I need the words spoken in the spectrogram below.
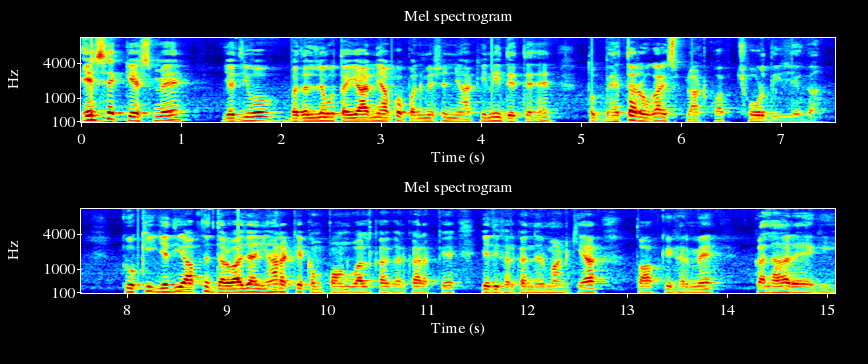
ऐसे केस में यदि वो बदलने को तैयार नहीं, आपको परमिशन यहाँ की नहीं देते हैं तो बेहतर होगा इस प्लाट को आप छोड़ दीजिएगा। क्योंकि यदि आपने दरवाज़ा यहाँ रख के, कंपाउंड वाल का घर का रख के, यदि घर का निर्माण किया तो आपके घर में कलह रहेगी,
